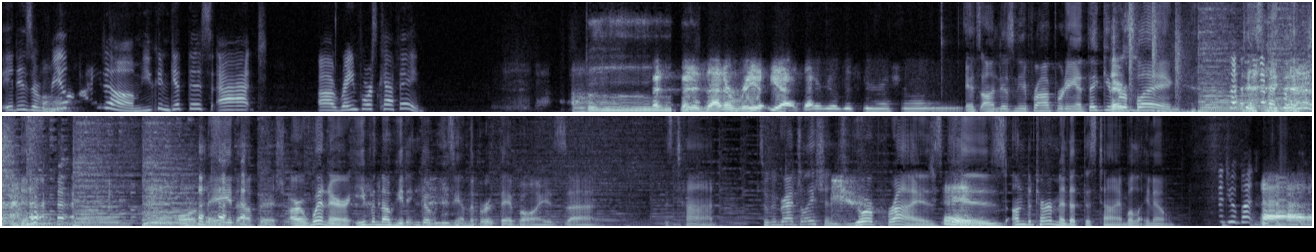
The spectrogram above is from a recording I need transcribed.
It is a Oh. real item. You can get this at uh, Rainforest Cafe. Um, but, but is that a real yeah, is that a real Disney restaurant? It's on Disney property, and thank you There's- for playing Disney Dish or Made Up Ish. Our winner, even though he didn't go easy on the birthday boy, is uh, is Todd. So congratulations, your prize Hey. is undetermined at this time. We'll let you know. Send you a button. Ah,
